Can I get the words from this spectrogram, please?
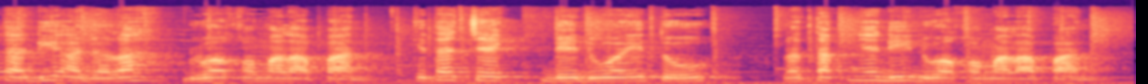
tadi adalah 2,8 kita cek D2 itu letaknya di 2,8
